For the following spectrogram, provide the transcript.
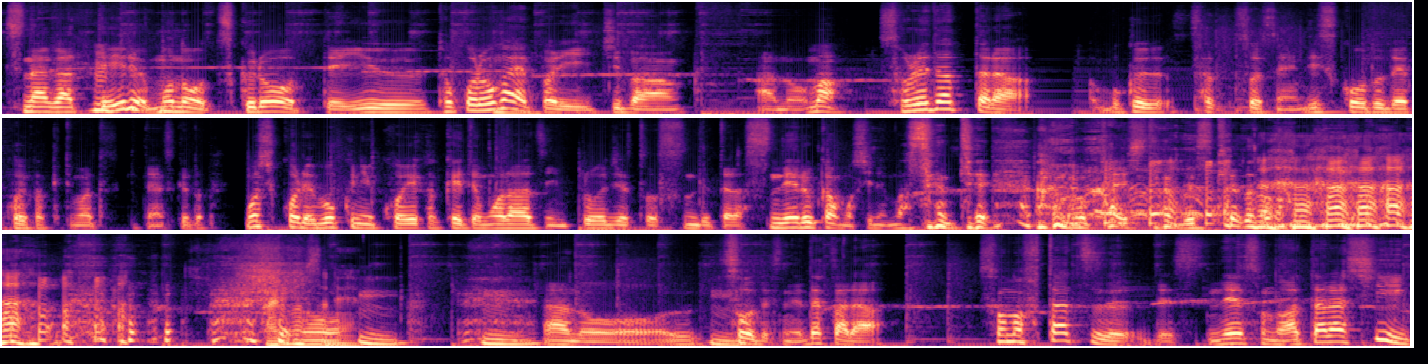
つながっているものを作ろうっていうところがやっぱり一番あのまあそれだったら僕さそうですね Discord で声かけてもらったたんですけどもしこれ僕に声かけてもらわずにプロジェクトを進んでたらすねるかもしれませんって あの返したんですけど。ありましたね。うんうん。そうですね。だからその2つですね。その新しい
